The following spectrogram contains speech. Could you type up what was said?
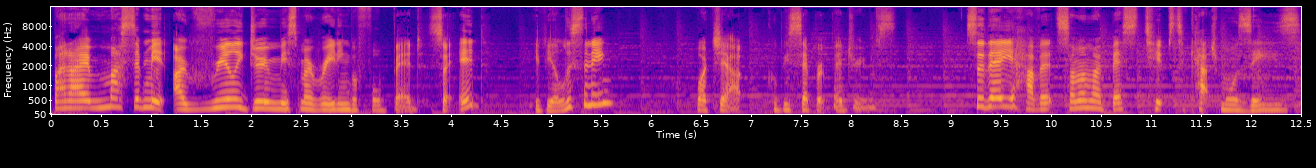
but I must admit, I really do miss my reading before bed. So, Ed, if you're listening, watch out. Could be separate bedrooms. So, there you have it some of my best tips to catch more Z's.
